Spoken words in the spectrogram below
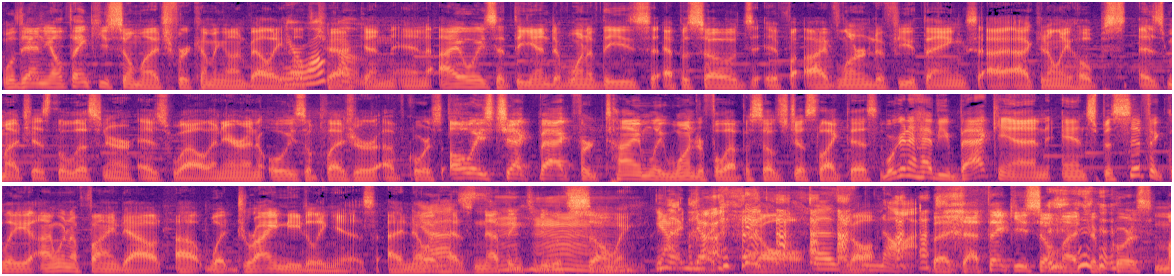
Well, Danielle, thank you so much for coming on Valley You're Health welcome. Check. And and I always at the end of one of these episodes, if I've learned a few things, I, I can only hope as much as the listener as well. And Erin, always a pleasure. Of course, always check back for timely, wonderful episodes just like this. We're going to have you back in, and specifically, I want to find out uh, what dry needling is. I know it has nothing to do with sewing. yeah, no, At all. Does at all. not. But uh, thank you so much. Of course,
